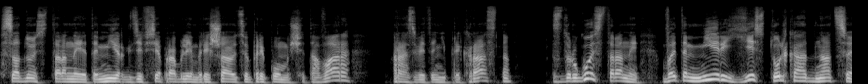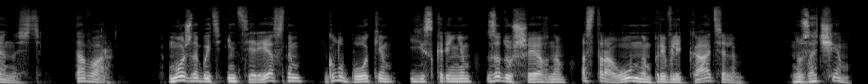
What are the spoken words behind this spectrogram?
С одной стороны, это мир, где все проблемы решаются при помощи товара. Разве это не прекрасно? С другой стороны, в этом мире есть только одна ценность — товар. Можно быть интересным, глубоким, искренним, задушевным, остроумным, привлекательным. Но зачем?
